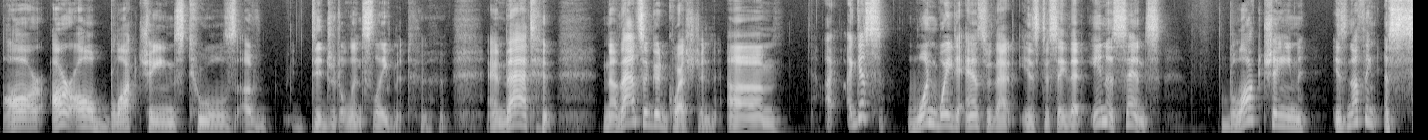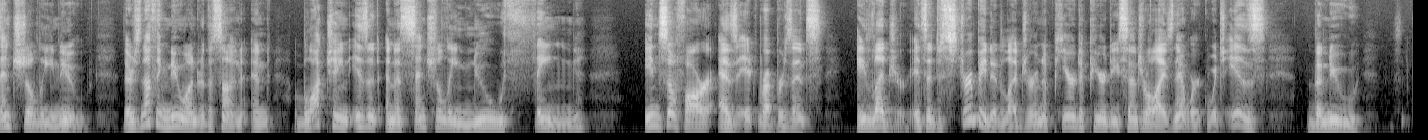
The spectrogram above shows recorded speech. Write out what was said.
are, are all blockchains tools of digital enslavement? and that, now that's a good question. Um, I, I guess one way to answer that is to say that, in a sense, blockchain is nothing essentially new. There's nothing new under the sun, and blockchain isn't an essentially new thing insofar as it represents a ledger. It's a distributed ledger in a peer to peer decentralized network, which is the new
